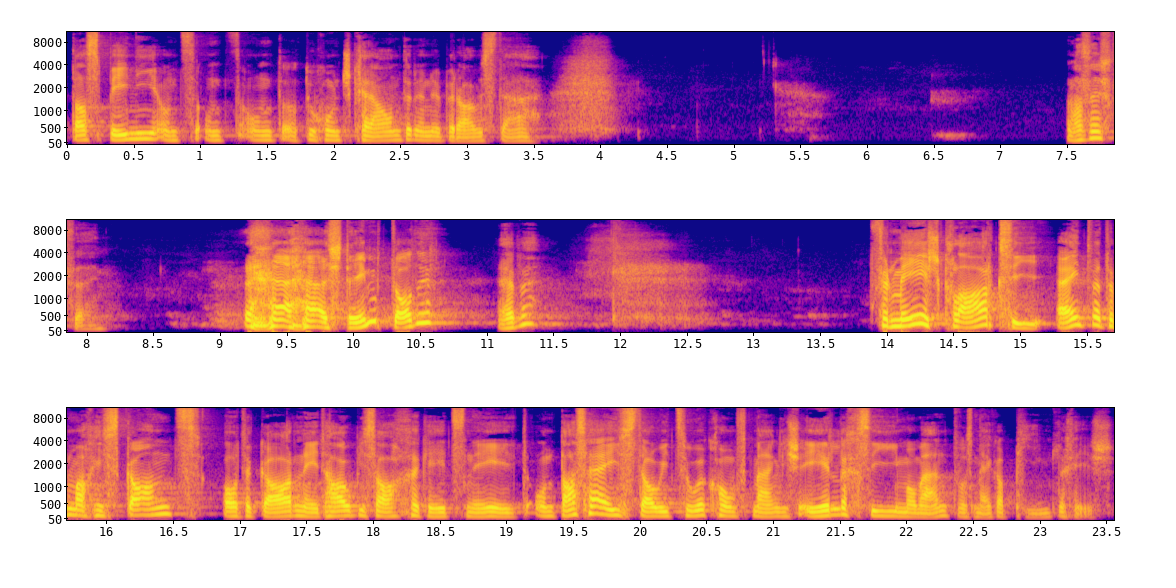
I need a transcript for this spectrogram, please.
Das bin ich und, und, und, und du kommst keinen anderen über als den. Was hast du gesagt? Stimmt, oder? Eben. Für mich war klar, entweder mache ich es ganz oder gar nicht. Halbe Sachen geht es nicht. Und das heisst auch in Zukunft manchmal ehrlich sein im Moment, wo es mega peinlich ist.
